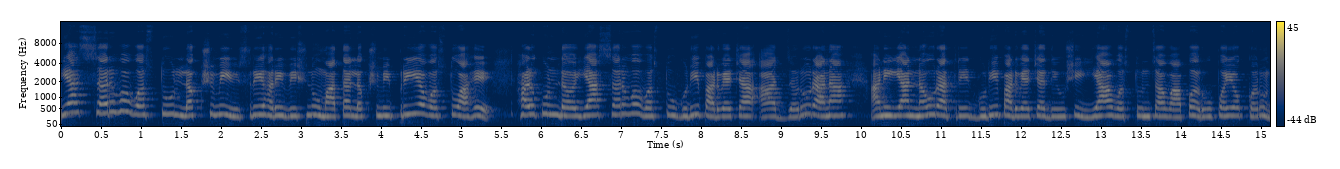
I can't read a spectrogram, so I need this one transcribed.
या सर्व वस्तू लक्ष्मी श्रीहरी विष्णू माता लक्ष्मी प्रिय वस्तू आहे. हळकुंड या सर्व वस्तू गुढीपाडव्याच्या आत जरूर आणा आणि या नवरात्रीत गुढीपाडव्याच्या दिवशी या वस्तूंचा वापर उपयोग करून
